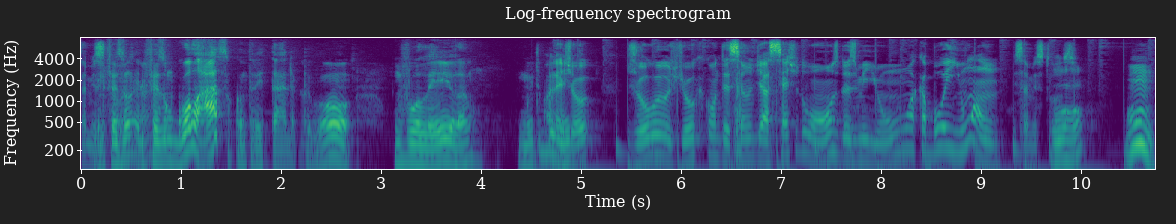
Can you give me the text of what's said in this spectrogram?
Ele fez, um, né? ele fez um golaço contra a Itália. Pegou um voleio lá, muito bonito. Olha, jogo, jogo, jogo que aconteceu no dia 7 do 11 de 2001, acabou em 1 a 1 esse amistoso. Uhum. Hum.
